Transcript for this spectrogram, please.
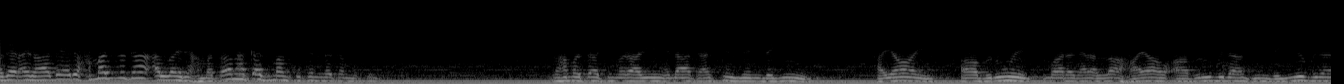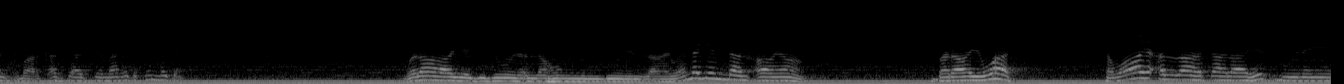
اگر ارادہ رحمت بکن، اللہ رحمتانا کس من کتن لکن بکلی رحمتہ چی مرادی علاقہ سن زندگی حیائیں آبرویں شمار اگر اللہ حیا و آبرو بدن، زندگی بدن، شمار کس کا اس سے معنی کو تن ولا یجدون لهم من دون اللہ. و نگندن آیان. برای وقت سوائے اللہ تعالی حزبونی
